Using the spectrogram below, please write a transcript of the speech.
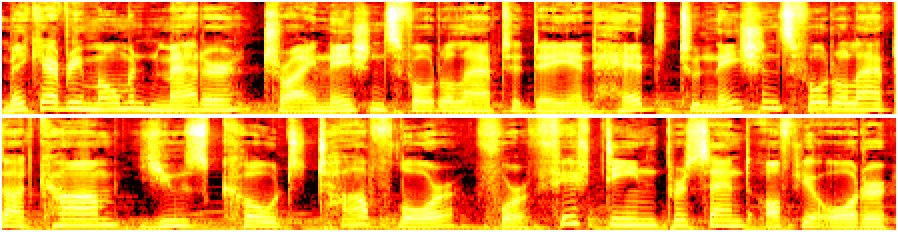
Make every moment matter. Try Nations Photo Lab today and head to nationsphotolab.com. Use code TOPFLOOR for 15% off your order.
